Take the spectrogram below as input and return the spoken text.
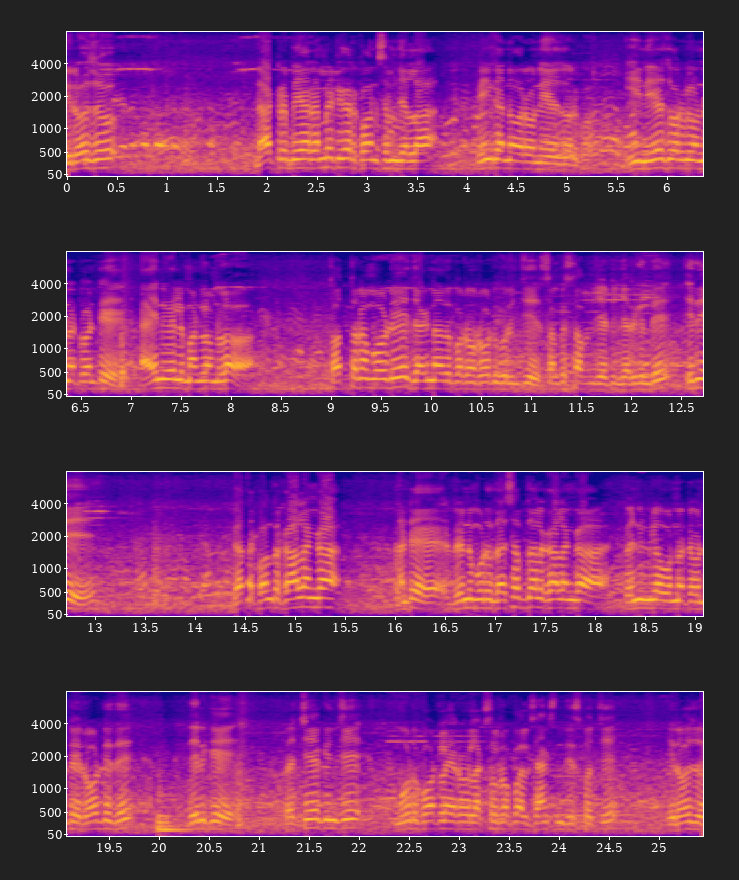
ఈరోజు డాక్టర్ బిఆర్ అంబేద్కర్ కోనసీమ జిల్లా పి గన్నవరం నియోజకవర్గం. ఈ నియోజకవర్గంలో ఉన్నటువంటి ఐనవేలి మండలంలో తొత్తనమూడి జగన్నాథపురం రోడ్డు గురించి శంకుస్థాపన చేయడం జరిగింది. ఇది గత కొంతకాలంగా అంటే రెండు మూడు దశాబ్దాల కాలంగా పెండింగ్లో ఉన్నటువంటి రోడ్డు ఇది. దీనికి ప్రత్యేకించి మూడు కోట్ల ఇరవై లక్షల రూపాయలు శాంక్షన్ తీసుకొచ్చి ఈరోజు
